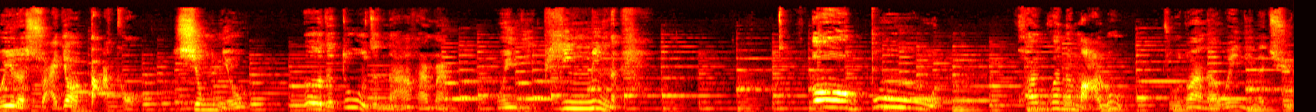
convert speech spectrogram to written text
为了甩掉大狗、凶牛、饿着肚子男孩们，维尼拼命的跑。哦不！宽宽的马路阻断了维尼的去路，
